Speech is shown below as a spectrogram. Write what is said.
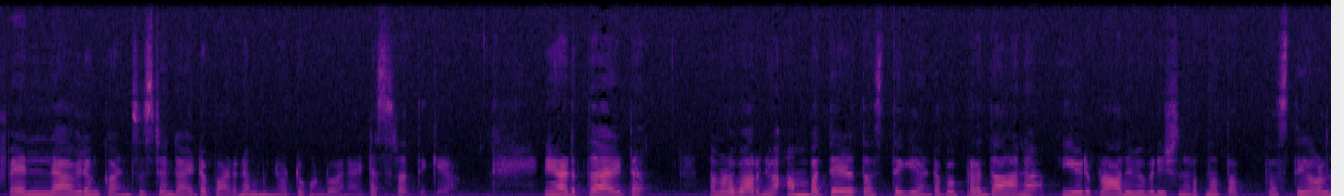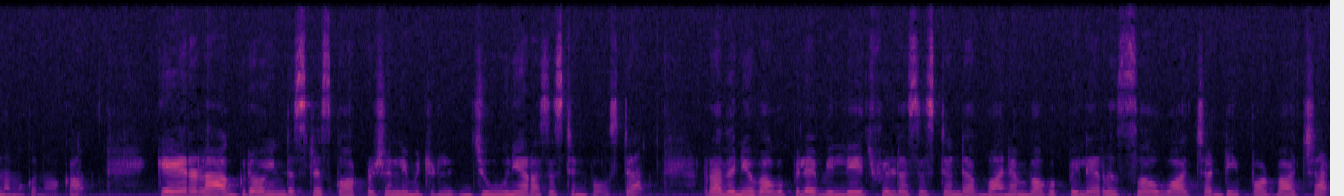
അപ്പോൾ എല്ലാവരും കൺസിസ്റ്റന്റ് ആയിട്ട് പഠനം മുന്നോട്ട് കൊണ്ടുപോകാനായിട്ട് ശ്രദ്ധിക്കുക. ഇനി അടുത്തതായിട്ട് നമ്മൾ പറഞ്ഞു അമ്പത്തേഴ് തസ്തികയുണ്ട്. അപ്പോൾ പ്രധാന ഈ ഒരു പ്രാഥമിക പരീക്ഷ നടത്തുന്ന തസ്തികകൾ നമുക്ക് നോക്കാം. കേരള അഗ്രോ ഇൻഡസ്ട്രീസ് കോർപ്പറേഷൻ ലിമിറ്റഡിൽ ജൂനിയർ അസിസ്റ്റന്റ് പോസ്റ്റ് റവന്യൂ വകുപ്പിലെ വില്ലേജ് ഫീൽഡ് അസിസ്റ്റന്റ് വനം വകുപ്പിലെ reserve watcher depot watcher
